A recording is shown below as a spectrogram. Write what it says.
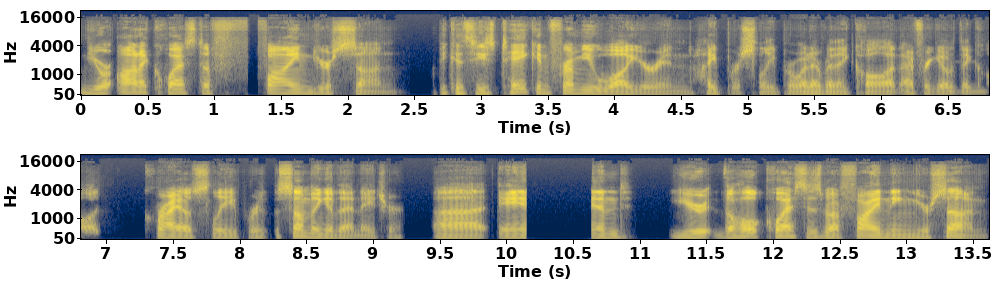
you're on a quest to find your son because he's taken from you while you're in hypersleep or whatever they call it. I forget what they Mhm. call it, cryosleep or something of that nature. Uh, and and you're the whole quest is about finding your son,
